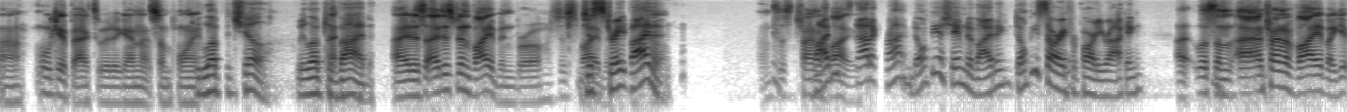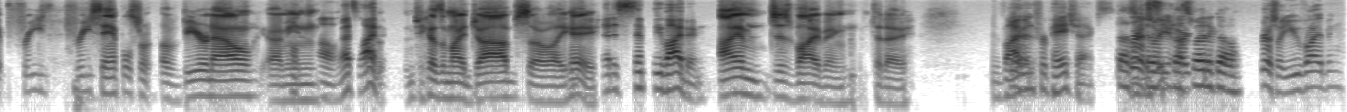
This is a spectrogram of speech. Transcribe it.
uh, we'll get back to it again at some point. We love to chill. We love to vibe. I just I just been vibing, bro. Just vibing. Just straight vibing. I'm just trying to vibe. Vibing's vibe. not a crime. Don't be ashamed of vibing. Don't be sorry for party rocking. Uh, listen, I, I'm trying to vibe. I get free free samples from, of beer now. I mean, oh, that's vibing. because of my job. So like, hey, That is simply vibing. I am just vibing today. Vibing Right. for paychecks. That's Chris, the best way to go. Chris, are you vibing?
